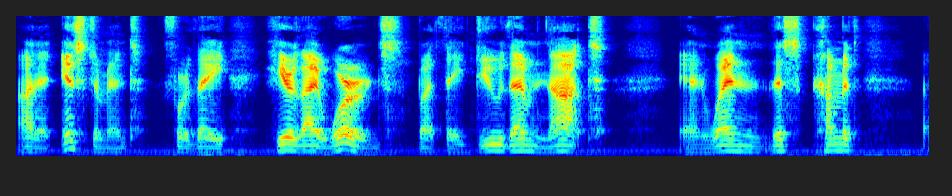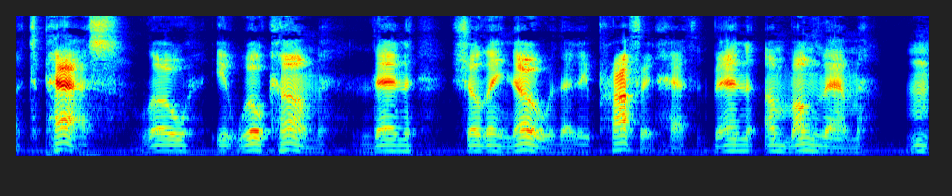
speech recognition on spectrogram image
on an instrument, for they hear thy words, but they do them not. And when this cometh uh, to pass, lo, it will come, then shall they know that a prophet hath been among them. Mm.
